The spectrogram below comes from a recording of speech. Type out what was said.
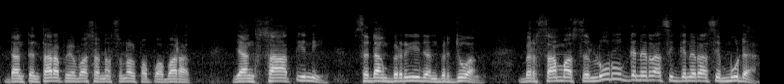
dan Tentara Pembebasan Nasional Papua Barat yang saat ini sedang berdiri dan berjuang bersama seluruh generasi-generasi muda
